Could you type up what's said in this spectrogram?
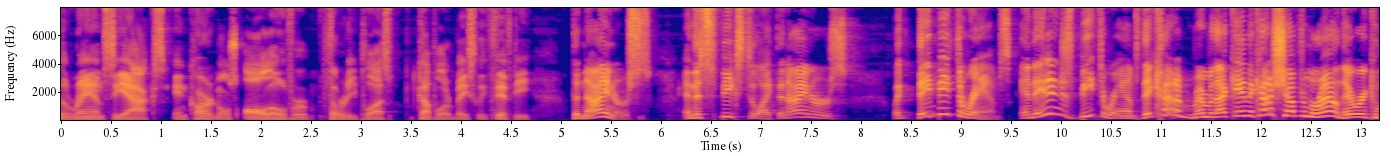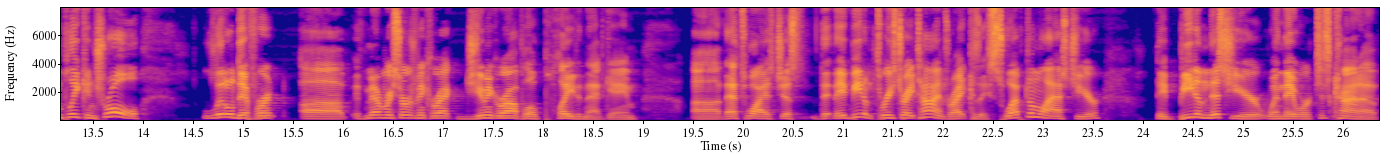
the Rams, Seahawks, and Cardinals, all over 30 plus. Couple are basically 50. The Niners, and this speaks to like the Niners, like they beat the Rams, and they didn't just beat the Rams. They kind of remember that game. They kind of shoved them around. They were in complete control. Little different. Uh, if memory serves me correct, Jimmy Garoppolo played in that game. Uh, that's why it's just they beat them three straight times, right? Because they swept them last year. They beat them this year when they were just kind of,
